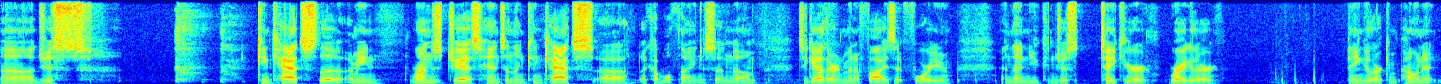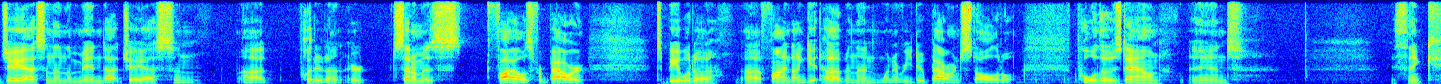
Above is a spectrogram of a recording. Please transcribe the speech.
uh, just concats the, I mean, runs JS hints and then concats uh, a couple things and um, together and minifies it for you. And then you can just take your regular Angular component JS and then the min.js and uh, put it on or set them as files for Bower to be able to uh, find on GitHub. And then whenever you do Bower install, it'll pull those down. And I think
